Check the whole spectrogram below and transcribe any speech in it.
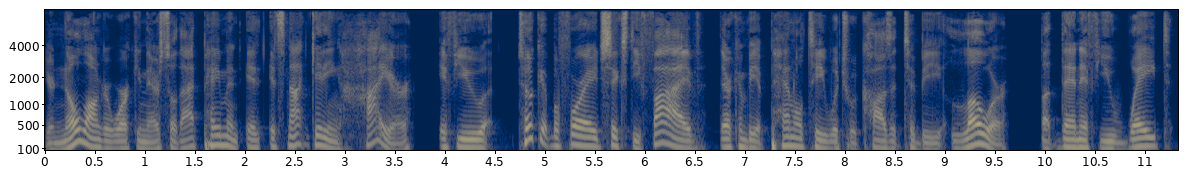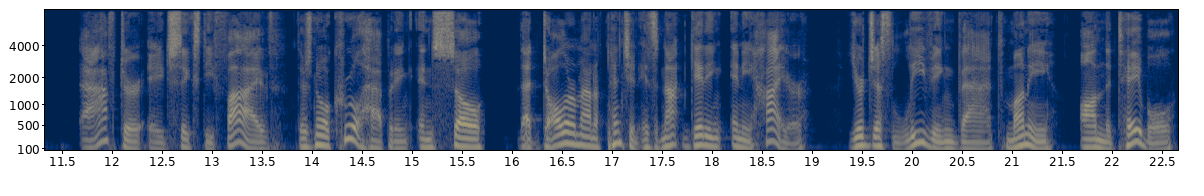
you're no longer working there, so that payment it, it's not getting higher. If you took it before age 65, there can be a penalty which would cause it to be lower. But then if you wait after age 65, there's no accrual happening. And so that dollar amount of pension is not getting any higher. You're just leaving that money on the table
